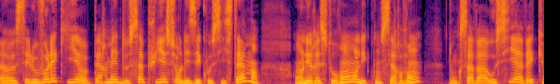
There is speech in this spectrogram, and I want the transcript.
euh, c'est le volet qui permet de s'appuyer sur les écosystèmes en les restaurant, en les conservant. Donc ça va aussi avec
